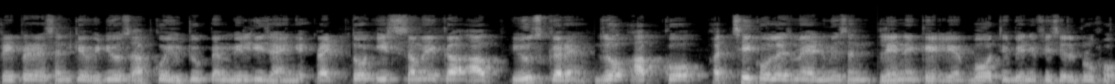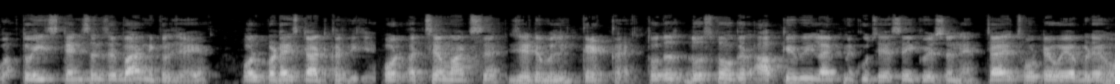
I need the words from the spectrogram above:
प्रिपरेशन के वीडियोस आपको यूट्यूब पे मिल ही जाएँगे। राइट तो इस समय का आप यूज़ करें। जो आपको अच्छी कॉलेज में एडमिशन लेने के लिए बहुत ही बेनिफिशियल प्रूफ होगा। तो इस टेंशन से बाहर निकल जाइए और पढ़ाई स्टार्ट कर दीजिए और अच्छे मार्क्स से जे डबल क्रैक करें। तो दोस्तों, अगर आपके भी लाइफ में कुछ ऐसे इक्वेशन है, चाहे छोटे हो या बड़े हो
